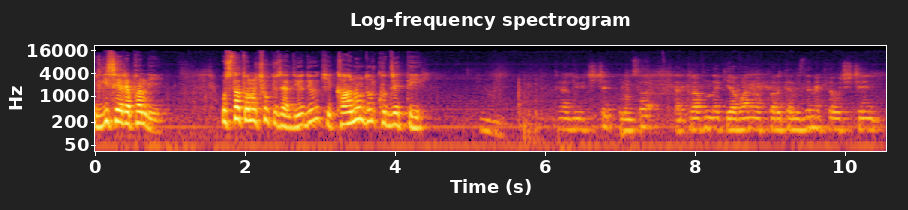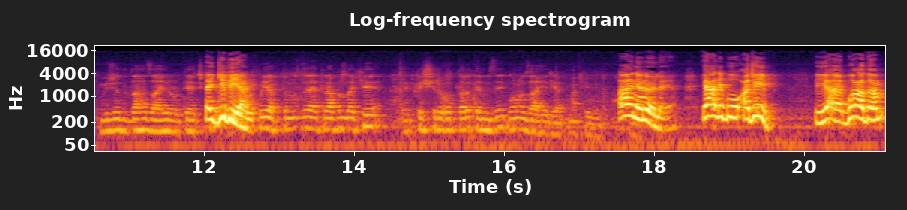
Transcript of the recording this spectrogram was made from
Bilgisayar yapan değil. Ustad onu çok güzel diyor. Diyor ki kanundur kudret değil. Yani bir çiçek bulunsa etrafındaki yabani otları temizlemekle o çiçeğin vücudu daha zahir ortaya E, çıkıyor. gibi yani. Bu yaptığımızda etrafındaki e, kışırı otları temizleyip onu zahir yapmak gibi. Aynen öyle ya. Yani bu acayip. Ya bu adam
